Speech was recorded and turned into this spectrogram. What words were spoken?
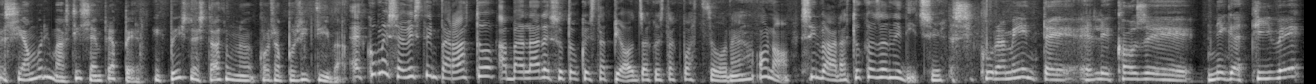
siamo rimasti sempre aperti e questo è stata una cosa positiva. È come se aveste imparato a ballare sotto questa pioggia, questa acquazzone, o no? Silvana, tu cosa ne dici? Sicuramente le cose negative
